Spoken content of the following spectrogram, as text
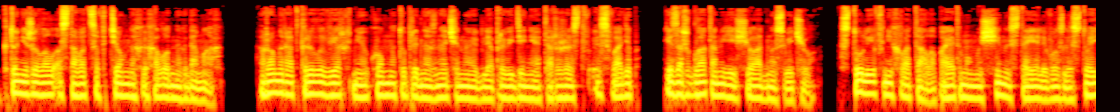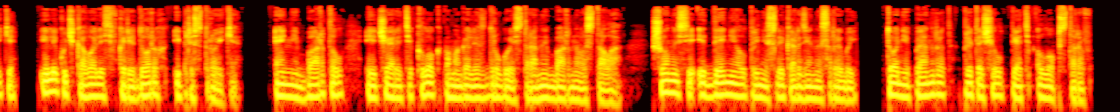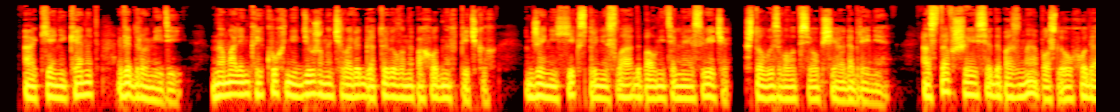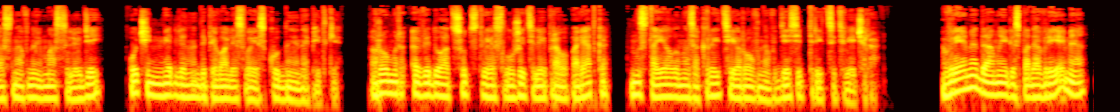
кто не желал оставаться в темных и холодных домах. Ромер открыла верхнюю комнату, предназначенную для проведения торжеств и свадеб, и зажгла там еще одну свечу. Стульев не хватало, поэтому мужчины стояли возле стойки или кучковались в коридорах и пристройке. Энни Бартл и Чарити Клок помогали с другой стороны барного стола. Шонесси и Дэниел принесли корзины с рыбой. Тони Пенрод притащил пять лобстеров, а Кенни Кеннет — ведро мидий. На маленькой кухне дюжина человек готовила на походных печках. Дженни Хикс принесла дополнительные свечи, что вызвало всеобщее одобрение. Оставшиеся допоздна после ухода основной массы людей очень медленно допивали свои скудные напитки. Ромер, ввиду отсутствия служителей правопорядка, настояла на закрытии ровно в 10.30 вечера. «Время, дамы и господа, время!»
